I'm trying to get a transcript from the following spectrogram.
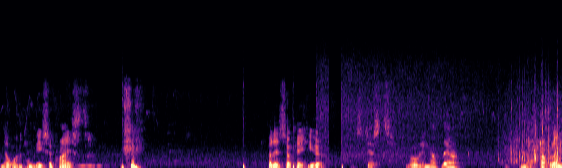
No one can be surprised. but it's okay here. It's just rolling up there. No problem.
